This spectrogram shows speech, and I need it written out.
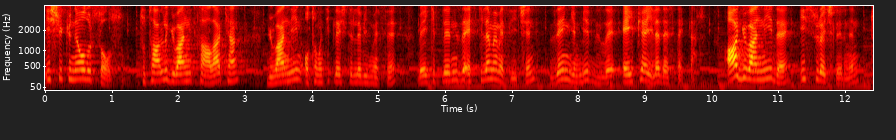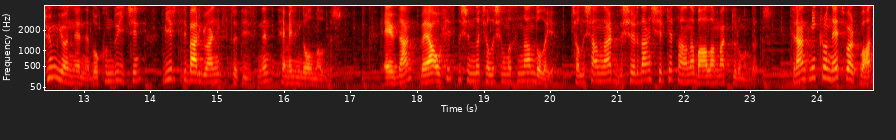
iş yükü ne olursa olsun tutarlı güvenlik sağlarken güvenliğin otomatikleştirilebilmesi ve ekiplerinizi etkilememesi için zengin bir dizi API ile destekler. Ağ güvenliği de iş süreçlerinin tüm yönlerine dokunduğu için bir siber güvenlik stratejisinin temelinde olmalıdır. Evden veya ofis dışında çalışılmasından dolayı çalışanlar dışarıdan şirket ağına bağlanmak durumundadır. Trend Micro Network One,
